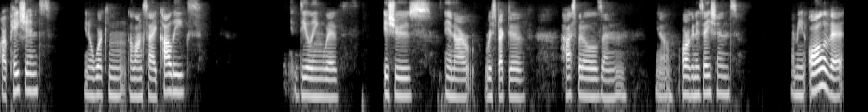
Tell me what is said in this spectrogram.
our patients, you know, working alongside colleagues, dealing with issues in our respective hospitals and you know organizations i mean all of it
